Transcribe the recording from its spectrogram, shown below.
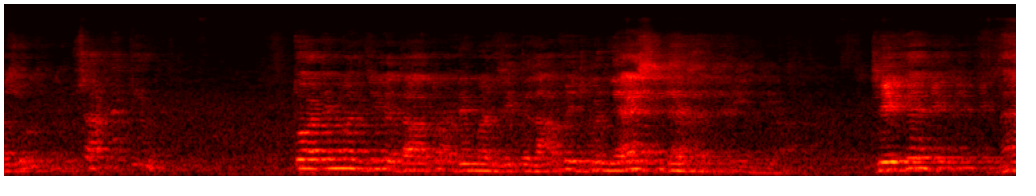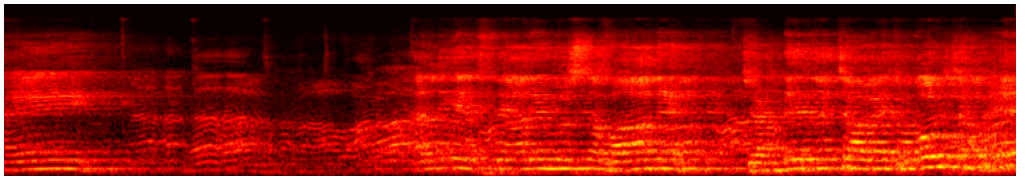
حضور ساتھ کی تہاڈی مرضی ادا تہاڈی مرضی خلاف وچ گنجائش نہیں۔ ٹھیک ہے؟ نہیں۔ علی اختیار مصطفیٰ نے جھنڈے نہ چاہے تو اور چاہے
